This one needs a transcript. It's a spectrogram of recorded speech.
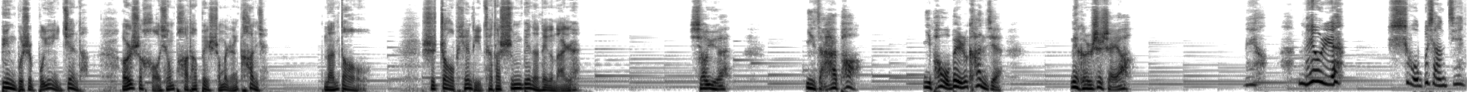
并不是不愿意见他，而是好像怕他被什么人看见。难道是照片里在他身边的那个男人？小雨，你在害怕？你怕我被人看见？那个人是谁啊？没有，没有人，是我不想见你。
